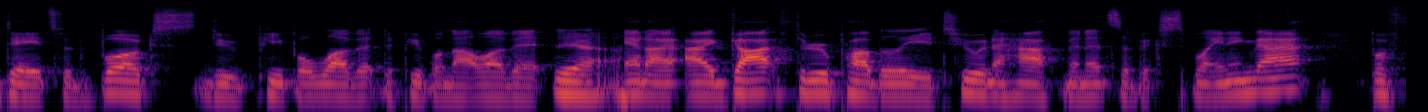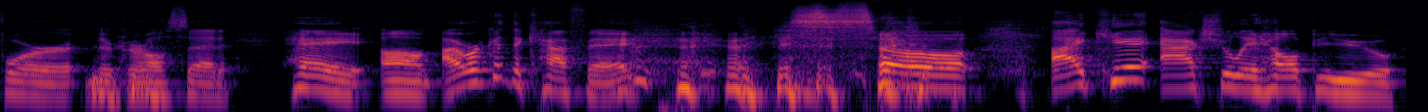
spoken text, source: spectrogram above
dates with books. Do people love it? Do people not love it? Yeah. And I, I got through probably two and a half minutes of explaining that before the girl said, Hey, um, I work at the cafe. so I can't actually help you.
